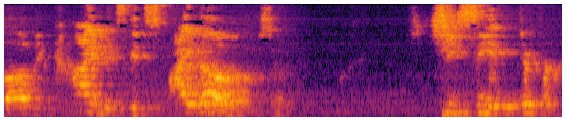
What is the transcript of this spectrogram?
love and kindness in spite of, she see it differently.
